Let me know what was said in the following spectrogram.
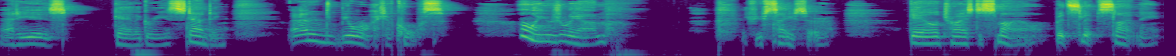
That he is, Gale agrees, standing. And you're right, of course. Oh, I usually am. If you say so. Gale tries to smile, but slips slightly.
